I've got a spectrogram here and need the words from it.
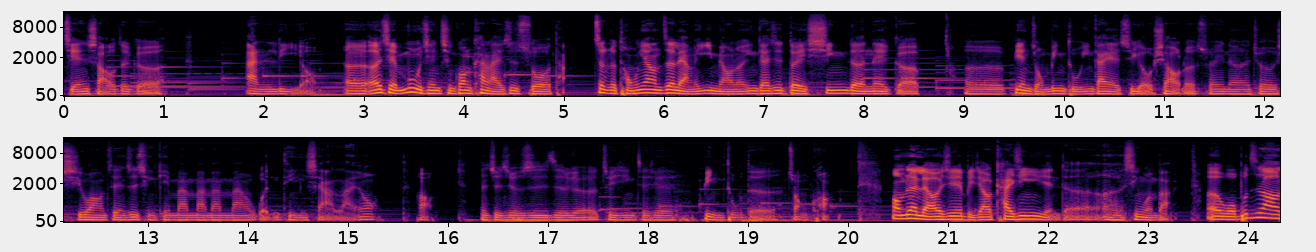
减少这个案例哦。呃，而且目前情况看来是说，它这个同样这两个疫苗呢，应该是对新的那个。呃，变种病毒应该也是有效的，所以呢，就希望这件事情可以慢慢慢慢稳定下来哦。好，那这就是这个最近这些病毒的状况。那我们再聊一些比较开心一点的呃新闻吧。呃，我不知道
